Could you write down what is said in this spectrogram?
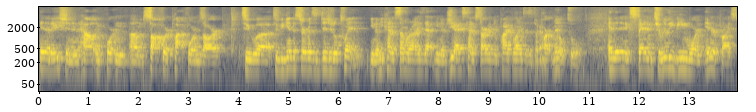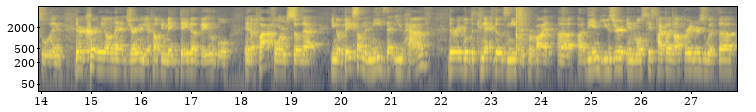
innovation and how important um, software platforms are to, uh, to begin to serve as a digital twin. You know, he kind of summarized that, you know, GIS kind of started in pipelines as a departmental tool. And then it expanded to really be more an enterprise tool. And they're currently on that journey of helping make data available in a platform so that, you know, based on the needs that you have, they're able to connect those needs and provide uh, uh, the end user, in most case, pipeline operators with uh,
